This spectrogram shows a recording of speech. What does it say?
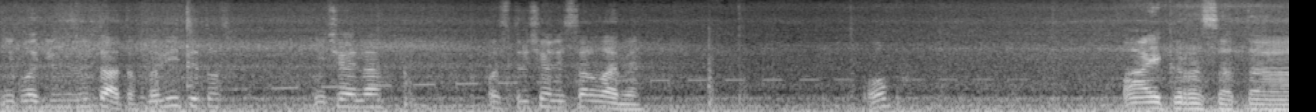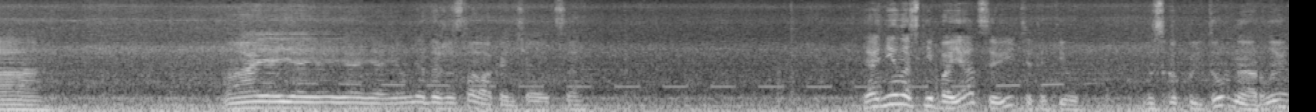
неплохих результатов. Но видите, тут нечаянно повстречались с орлами. Оп. Ай, красота! Ай-яй-яй-яй-яй, у меня даже слова кончаются. И они нас не боятся, видите, такие вот высококультурные орлы.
